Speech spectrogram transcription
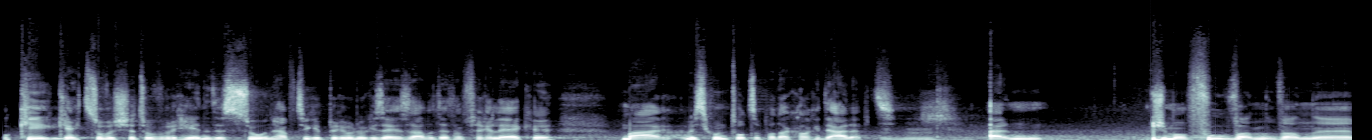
oké, je krijgt zoveel shit over je heen. Het is zo'n heftige periode. Je bent jezelf altijd aan het vergelijken. Maar wees gewoon trots op wat je al gedaan hebt. En je m'en fout van, van, eh,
